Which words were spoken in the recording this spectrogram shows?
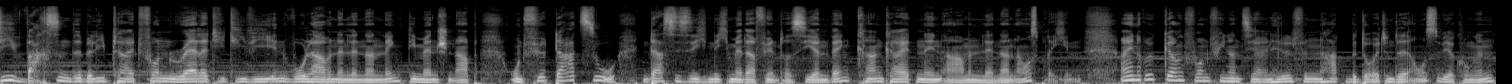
Die wachsende Beliebtheit von Reality TV in wohlhabenden Ländern lenkt die Menschen ab und führt dazu, dass sie sich nicht mehr dafür interessieren, wenn Krankheiten in armen Ländern ausbrechen. Ein Rückgang von finanziellen Hilfen hat bedeutende Auswirkungen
